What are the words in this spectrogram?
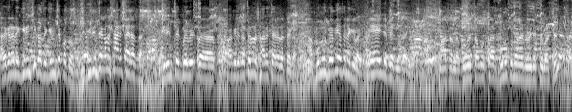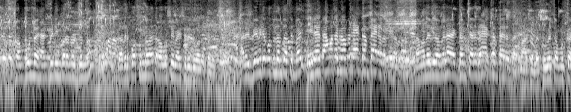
আর এখানে একটা গ্রিন চেক আছে গ্রিন চেক কত? গ্রিন থেকে হলো সাড়ে চার হাজার। গ্রিন চেক বেবি পাখিটা যাচ্ছেন হলো সাড়ে চার হাজার টাকা। আর ব্লুর বেবি আছে নাকি ভাই? এই যে বেবি ভাই। মাশাল্লাহ খুবই চমৎকার ব্লু কোনোরের বেবি দেখতে পাচ্ছেন। সম্পূর্ণ হ্যান্ড ফিডিং করানোর জন্য। যাদের পছন্দ হয় তারা অবশ্যই ভাইয়ের সাথে যোগাযোগ করবেন। আর এই বেবিটা কত দাম চাচ্ছেন ভাই? এটা দামাদামি হবে না একদম চার হাজার টাকা ভাই। দামাদামি হবে না একদম চার হাজার একদম চার হাজার। মাশাল্লাহ খুবই চমৎকার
